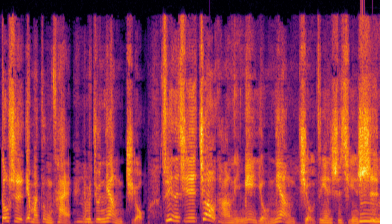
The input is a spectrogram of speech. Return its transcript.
都是要么种菜，要么就酿酒，所以呢，其实教堂里面有酿酒这件事情是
